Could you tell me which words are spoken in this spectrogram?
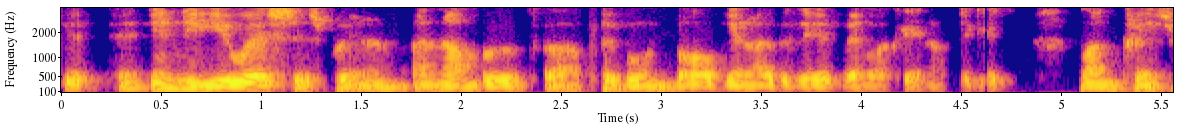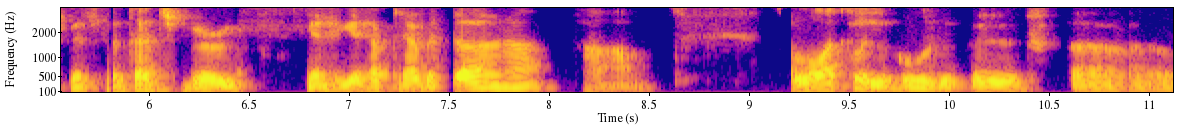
in the US, there's been a, number of uh, people involved, you know, over there have been lucky enough to get lung transplants, but that's very, you know, you have to have a donor. Um, the likelihood of uh,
